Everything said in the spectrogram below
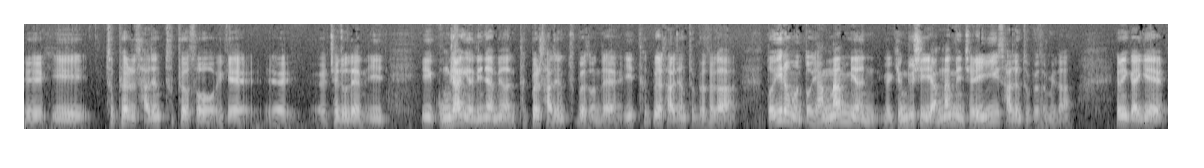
이, 이 투표 사전 투표소 이렇게 예, 예, 제조된 이, 이 공장이 어디냐면 특별 사전 투표소인데 이 특별 사전 투표소가 또 이름은 또 양남면 그 경주시 양남면 제2 사전 투표소입니다. 그러니까 이게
